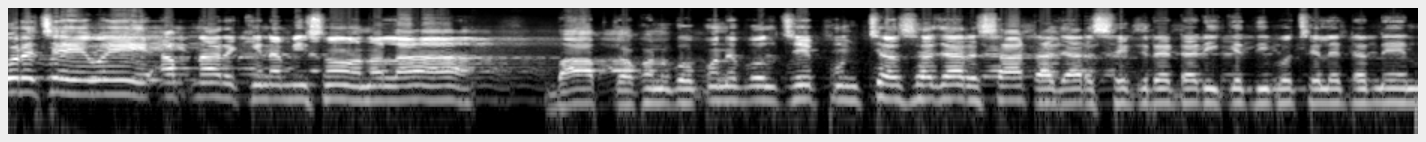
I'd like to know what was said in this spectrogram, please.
করেছে, ওই আপনার কিনা মিশন বাপ তখন গোপনে বলছে, পঞ্চাশ হাজার, ষাট হাজার সেক্রেটারিকে দিব ছেলেটা নেন।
